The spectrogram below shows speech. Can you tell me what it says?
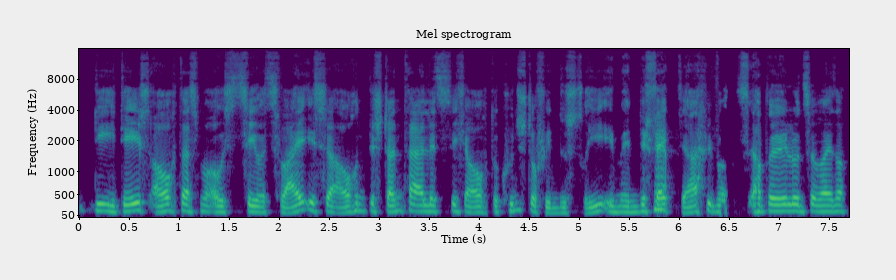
die Idee ist auch, dass man aus CO2 ist ja auch ein Bestandteil letztlich auch der Kunststoffindustrie im Endeffekt, ja, ja über das Erdöl und so weiter,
